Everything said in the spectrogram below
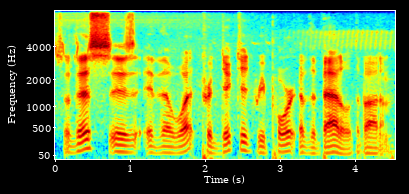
So this is the what? Predicted report of the battle at the bottom.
